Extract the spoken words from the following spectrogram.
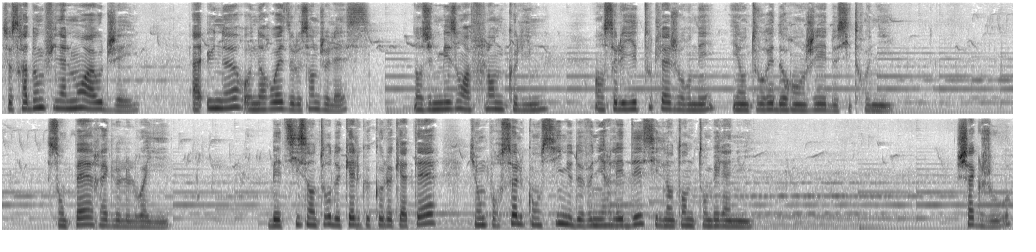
Ce sera donc finalement à OJ, à une heure au nord-ouest de Los Angeles, dans une maison à flanc de colline, ensoleillée toute la journée et entourée d'orangers et de citronniers. Son père règle le loyer. Betsy s'entoure de quelques colocataires qui ont pour seule consigne de venir l'aider s'ils l'entendent tomber la nuit. Chaque jour,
